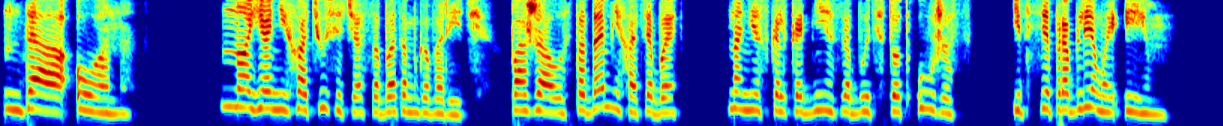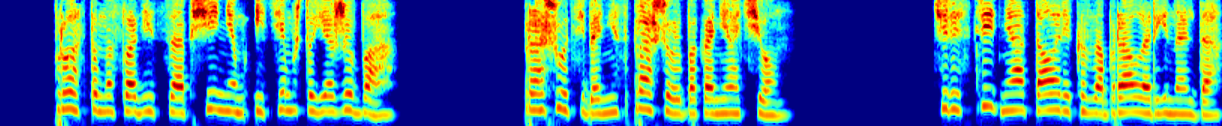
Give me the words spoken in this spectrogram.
«Да, он. Но я не хочу сейчас об этом говорить. Пожалуйста, дай мне хотя бы на несколько дней забыть тот ужас и все проблемы и... Просто насладиться общением и тем, что я жива. Прошу тебя, не спрашивай пока ни о чем. Через три дня Талрика забрала Ринальда,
